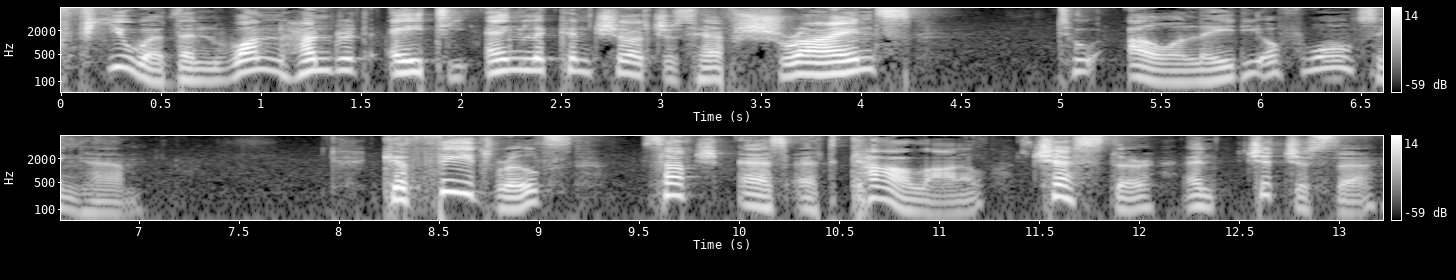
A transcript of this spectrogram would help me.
fewer than 180 Anglican churches have shrines to Our Lady of Walsingham. Cathedrals, such as at Carlisle, Chester, and Chichester,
